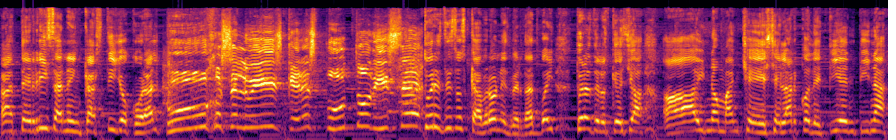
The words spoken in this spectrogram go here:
aterrizan en Castillo Coral. ¡Uh, José Luis, que eres puto, dice! Tú eres de esos cabrones, ¿verdad, güey? Tú eres de los que decía, ay, no manches, el arco de Tientina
